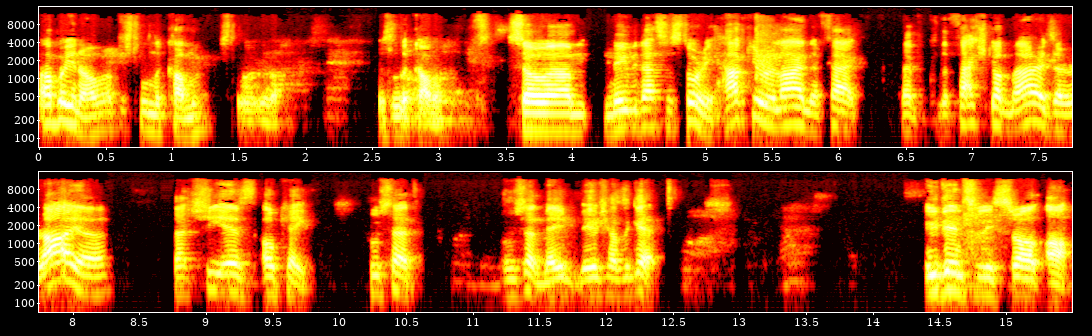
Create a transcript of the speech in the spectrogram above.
Oh, but you know, I'm just in the common. Still, you know, just in the common. So um, maybe that's the story. How can you rely on the fact that the fact she got married is a raya that she is okay? Who said? Who said maybe, maybe she has a get? Idin to Yisrael ah.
